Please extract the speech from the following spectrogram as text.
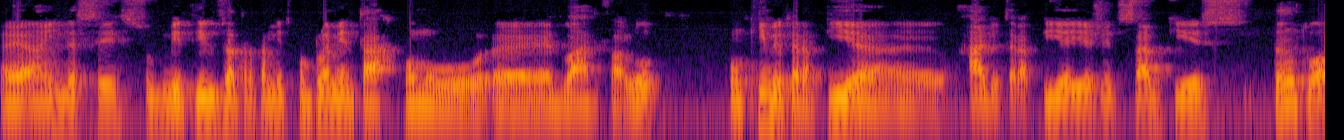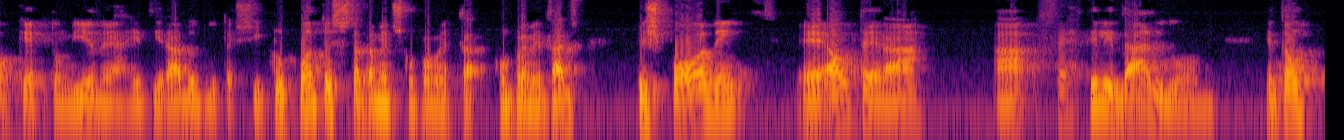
é, ainda ser submetidos a tratamento complementar, como é, Eduardo falou, com quimioterapia, é, radioterapia, e a gente sabe que esse, tanto a orquectomia, né, a retirada do testículo, quanto esses tratamentos complementares, eles podem é, alterar a fertilidade do homem. Então,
